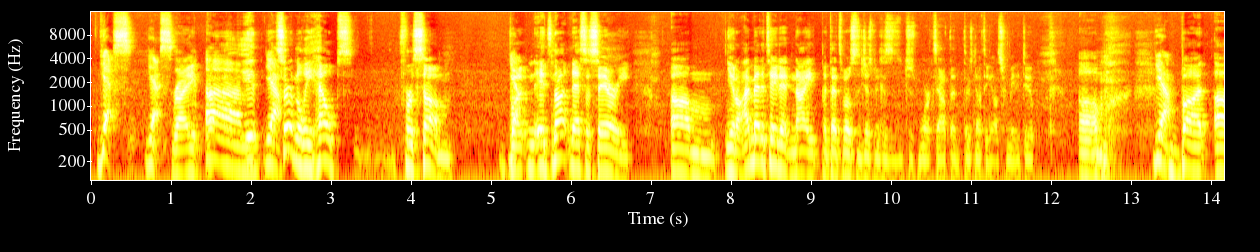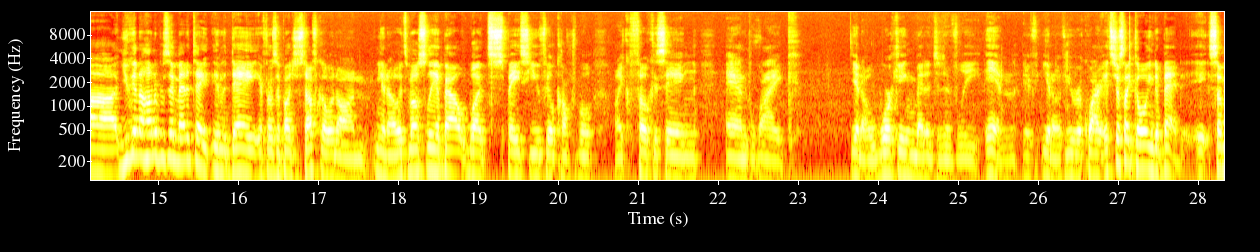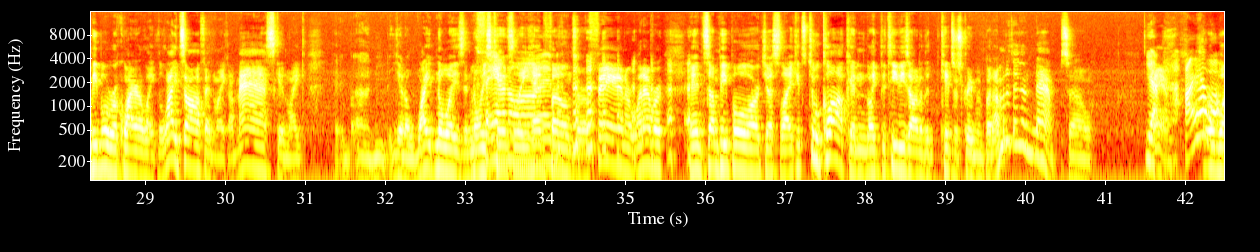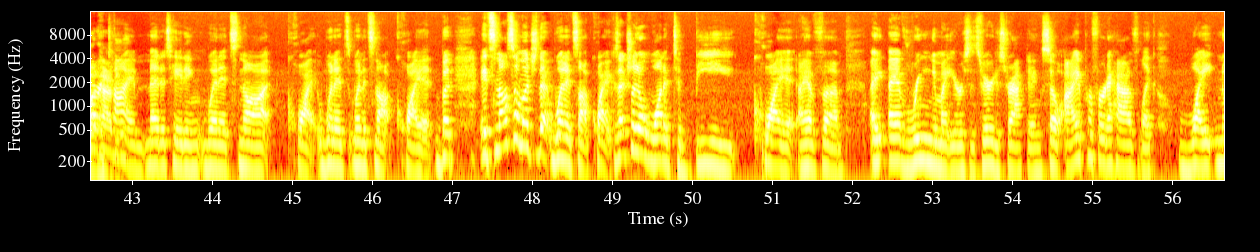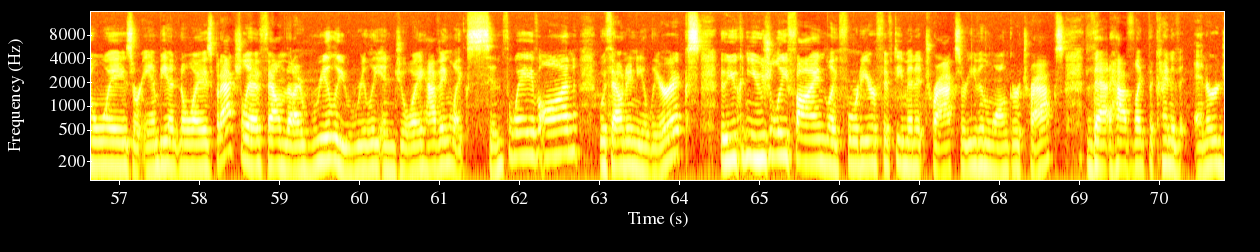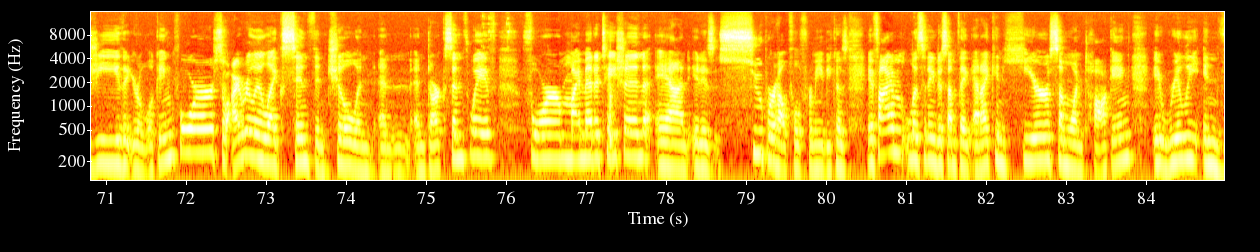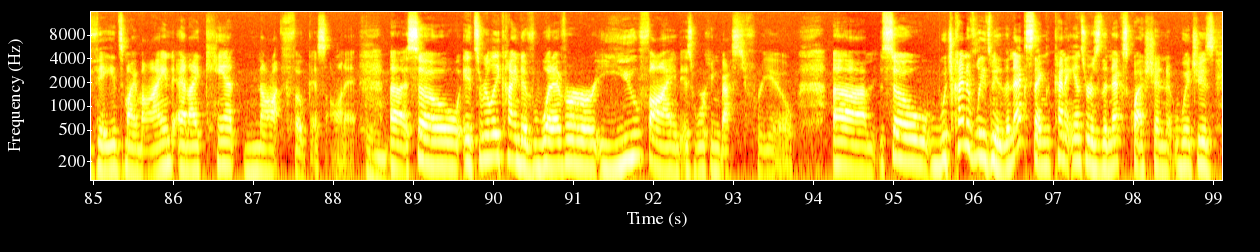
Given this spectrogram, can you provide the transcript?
Yes, yes. right? Uh, Um, it yeah. certainly helps for some, but Yeah. it's not necessary. Um, you know, I meditate at night, but that's mostly just because it just works out that there's nothing else for me to do. Yeah. But uh, you can 100% meditate in the day if there's a bunch of stuff going on. You know, it's mostly about what space you feel comfortable, like focusing and like, you know, working meditatively in. If you know, if you require, it's just like going to bed. It, some people require like the lights off and like a mask and like. Uh, you know, white noise and noise canceling headphones or a fan or whatever. And some people are just like, it's two o'clock and like the TV's on and the kids are screaming, but I'm gonna take a nap. So Yeah. I have Or a hard have you. time meditating when it's not quiet. When it's when it's not quiet, but it's not so much that when it's not quiet because I actually don't want it to be quiet. I have um, I, I have ringing in my ears. It's very distracting. So I prefer to have like white noise or ambient noise. But actually, I've found that I really really enjoy having like synthwave on without any lyrics. You can usually find like forty or fifty minute tracks or even longer tracks that have like the kind of energy that you're looking for. So I really like synth and chill and and, and dark synth wave for my meditation and it is super helpful for me because if I'm listening to something and I can hear someone talking, it really invades my mind and I can't not focus on it. Uh, so it's really kind of whatever you find is working best for you. Um, so, which kind of leads me to the next thing, kind of answers the next question, which is,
